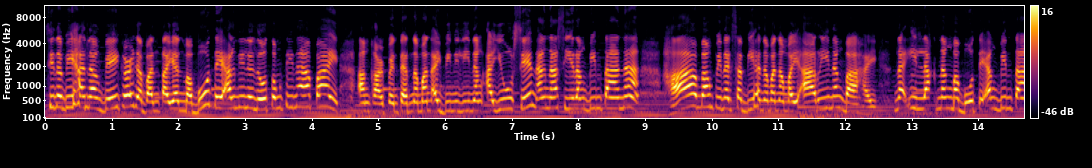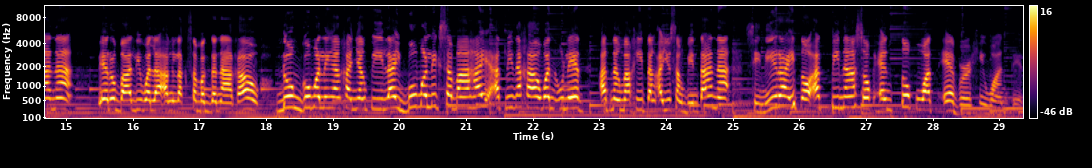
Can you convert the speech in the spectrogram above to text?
Sinabihan ng baker na bantayan mabuti ang nilulutong tinapay. Ang carpenter naman ay binili ng ayusin ang nasirang bintana. Habang pinagsabihan naman ng may-ari ng bahay na ilak ng mabuti ang bintana. Pero baliwala ang lak sa magdanakaw. Nung gumaling ang kanyang pilay, bumalik sa bahay at ninakawan ulit. At nang makitang ayos ang bintana, sinira ito at pinasok and took whatever he wanted.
